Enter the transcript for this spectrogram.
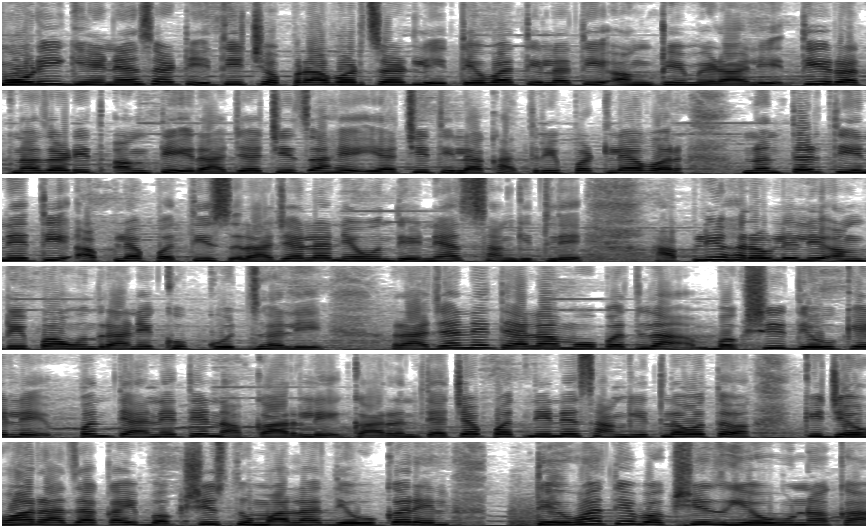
मोडी घेण्यासाठी ती छपरावर चढली तेव्हा तिला ती अंगठी मिळाली. ती रत्नजडीत अंगठी राजाचीच आहे याची तिला खात्री पटल्यावर नंतर तिने ती आपल्या पतीस राजाला नेऊन देण्यास सांगितले. आपली हरवलेली अंगठी पाहून राणी खूप खुश झाली. राजाने त्याला मोबदला बक्षीस देऊ केले पण त्याने ते नाकारले. कारण त्याच्या पत्नीने सांगितलं होतं की जेव्हा राजा काही बक्षीस तुम्हाला देऊ करेल तेव्हा ते बक्षीस घेऊ नका.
